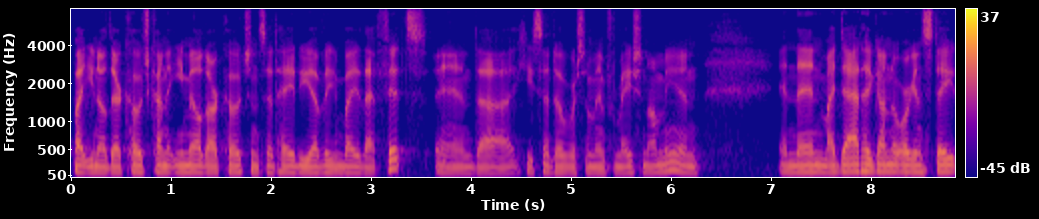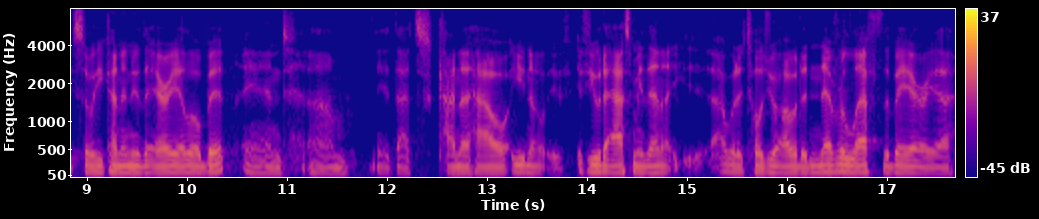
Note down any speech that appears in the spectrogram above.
but you know, their coach kind of emailed our coach and said, "Hey, do you have anybody that fits?" And uh, he sent over some information on me, and and then my dad had gone to Oregon State, so he kind of knew the area a little bit, and um, that's kind of how you know. If, if you would have asked me then, I, I would have told you I would have never left the Bay Area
